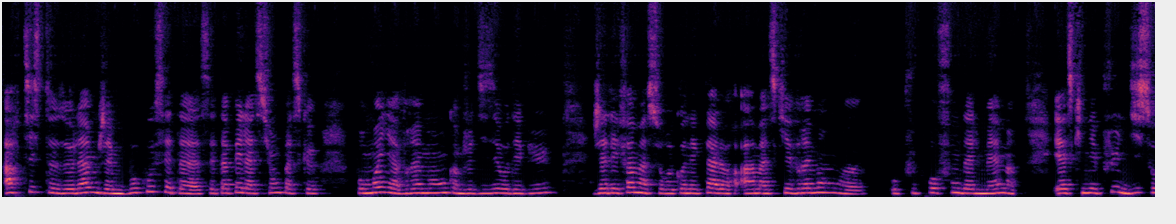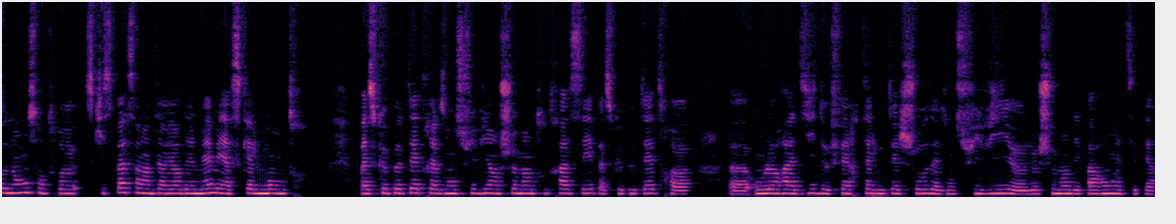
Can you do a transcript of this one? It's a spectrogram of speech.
artiste de l'âme, j'aime beaucoup cette, appellation parce que pour moi, il y a vraiment, comme je disais au début, j'aide les femmes à se reconnecter à leur âme, à ce qui est vraiment euh, au plus profond d'elle-même et à ce qu'il n'y ait plus une dissonance entre ce qui se passe à l'intérieur d'elle-même et à ce qu'elle montre. Parce que peut-être elles ont suivi un chemin tout tracé, parce que peut-être euh, euh, on leur a dit de faire telle ou telle chose, elles ont suivi euh, le chemin des parents, etc.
